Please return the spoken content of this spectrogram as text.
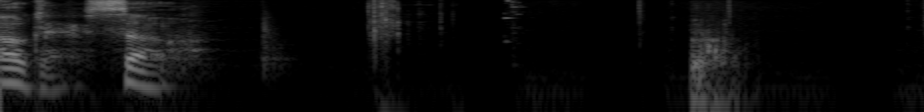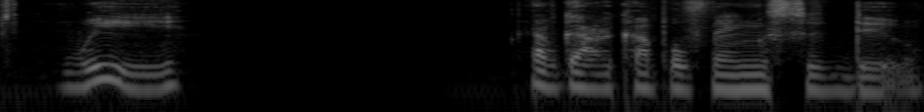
Okay, so we have got a couple things to do.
